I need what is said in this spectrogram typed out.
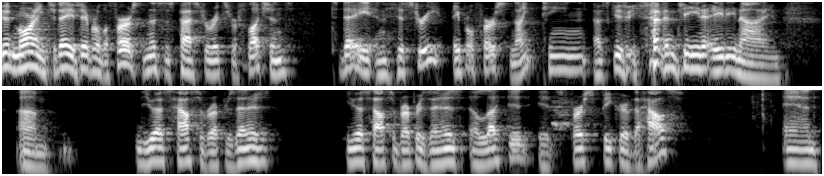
Good morning. Today is April the 1st, and this is Pastor Rick's Reflections. Today in history, April 1st, 19, excuse me, 1789. Um, the U.S. House of Representatives, U.S. House of Representatives elected its first Speaker of the House, and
